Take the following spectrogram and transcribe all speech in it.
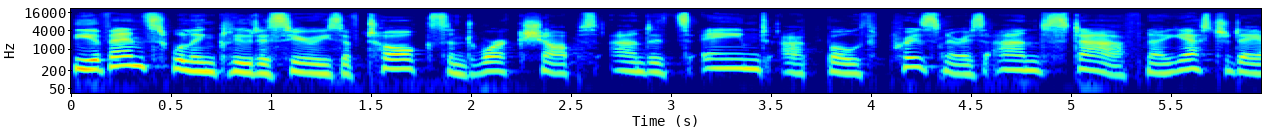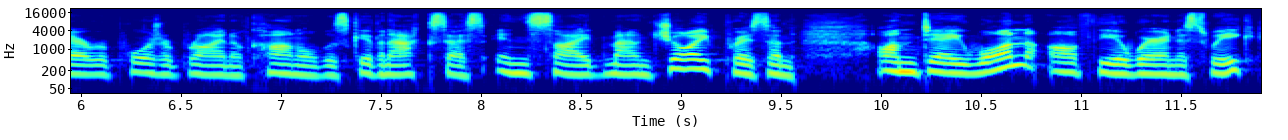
The events will include a series of talks and workshops, and it's aimed at both prisoners and staff. Now, yesterday, our reporter Brian O'Connell was given access inside Mountjoy prison on day one of the Awareness Week,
